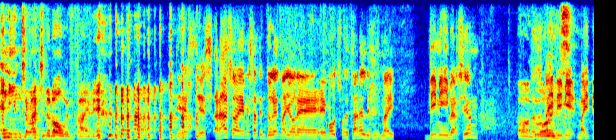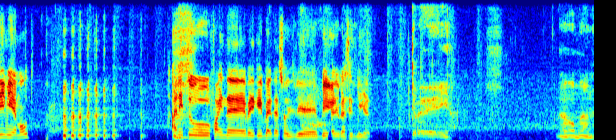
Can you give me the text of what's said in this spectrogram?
any interaction at all with Faemir. Yes, yes. And also, I am starting to get my own uh, emotes for the channel. This is my Dimi version. oh, This is my glorious. Dimi, my Dimi emote. I need to find the it better so it's uh, bigger. You can see it bigger. Today. Oh man.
